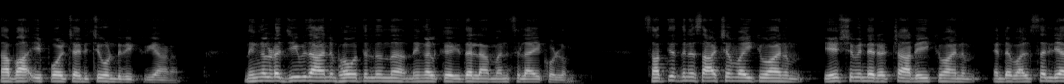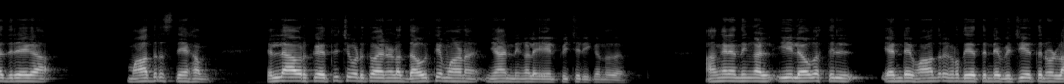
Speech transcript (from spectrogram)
സഭ ഇപ്പോൾ ചരിച്ചുകൊണ്ടിരിക്കുകയാണ്. നിങ്ങളുടെ ജീവിതാനുഭവത്തിൽ നിന്ന് നിങ്ങൾക്ക് ഇതെല്ലാം മനസ്സിലായിക്കൊള്ളും. സത്യത്തിന് സാക്ഷ്യം വഹിക്കുവാനും യേശുവിന്റെ രക്ഷ അറിയിക്കുവാനും എന്റെ വത്സല്യാതിരേഖ മാതൃസ്നേഹം എല്ലാവർക്കും എത്തിച്ചു കൊടുക്കുവാനുള്ള ദൗത്യമാണ് ഞാൻ നിങ്ങളെ ഏൽപ്പിച്ചിരിക്കുന്നത്. അങ്ങനെ നിങ്ങൾ ഈ ലോകത്തിൽ എന്റെ മാതൃഹൃദയത്തിന്റെ വിജയത്തിനുള്ള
